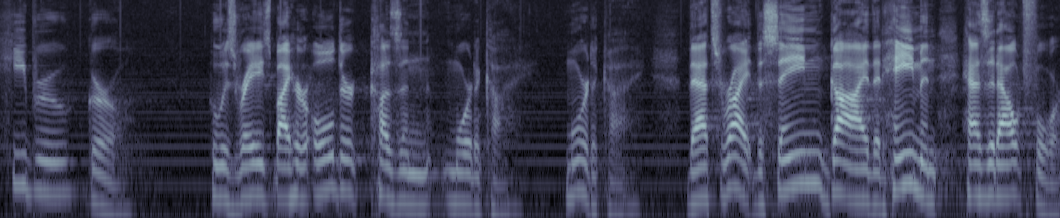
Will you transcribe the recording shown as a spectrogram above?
Hebrew girl who was raised by her older cousin Mordecai. Mordecai. That's right, the same guy that Haman has it out for.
